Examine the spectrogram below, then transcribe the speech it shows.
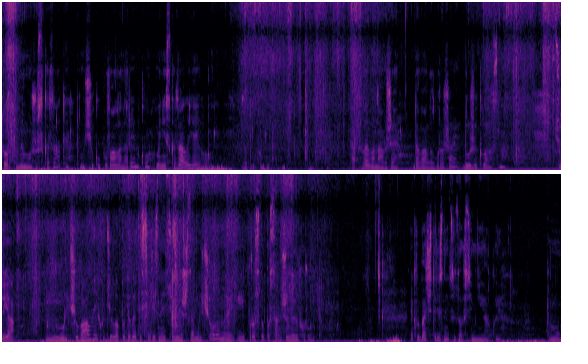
сорту не можу сказати, тому що купувала на ринку. Мені сказали, я його забула. Але вона вже давала урожай, дуже класна. Цю я мульчувала і хотіла подивитися різницю між замульчованою і просто посадженою в ґрунт. Як ви бачите, різниці зовсім ніякої. Тому,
